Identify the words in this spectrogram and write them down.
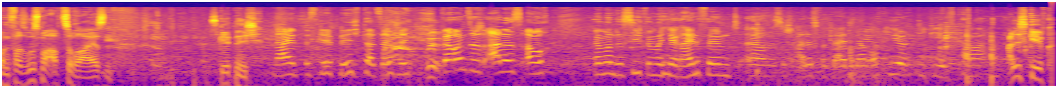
Und versuch's mal abzureißen. Es geht nicht. Nein, es geht nicht tatsächlich. Bei uns ist alles auch, wenn man das sieht, wenn man hier reinfilmt, ähm, es ist alles verkleidet. Wir haben auch hier die GFK, Alles GFK.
